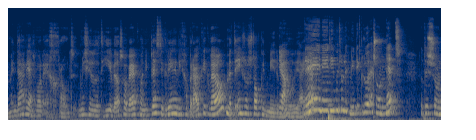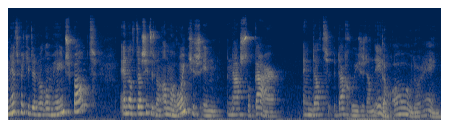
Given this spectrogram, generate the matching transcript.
Mijn dahlia's worden echt groot. Misschien dat het hier wel zou werken, want die plastic ringen die gebruik ik wel. Met één zo'n stok in het midden Ja. bedoel jij, hè? Nee, nee, die bedoel ik niet. Ik bedoel echt zo'n net. Dat is zo'n net wat je er dan omheen spant. En dat, daar zitten dan allemaal rondjes in naast elkaar. En dat, daar groeien ze dan in. Oh, oh, doorheen.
